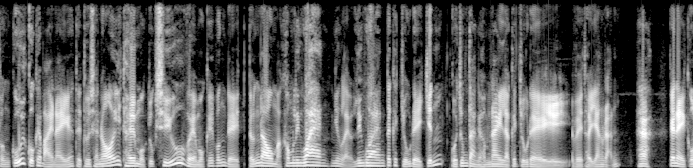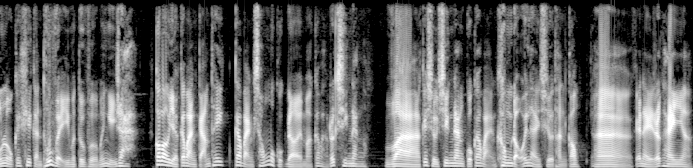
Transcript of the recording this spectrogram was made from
phần cuối của cái bài này thì tôi sẽ nói thêm một chút xíu về một cái vấn đề tưởng đâu mà không liên quan nhưng lại liên quan tới cái chủ đề chính của chúng ta ngày hôm nay là cái chủ đề về thời gian rảnh ha. Cái này cũng là một cái khía cạnh thú vị mà tôi vừa mới nghĩ ra. Có bao giờ các bạn cảm thấy các bạn sống một cuộc đời mà các bạn rất siêng năng không? Và cái sự siêng năng của các bạn không đổi lại sự thành công. À cái này rất hay nha.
